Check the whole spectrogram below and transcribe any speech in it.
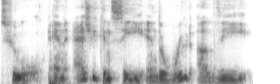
tool. And as you can see in the root of the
